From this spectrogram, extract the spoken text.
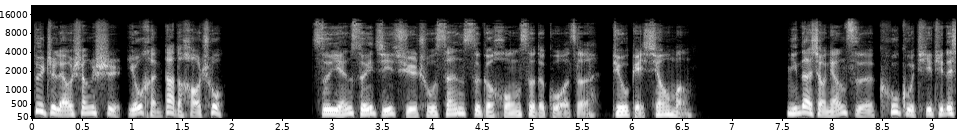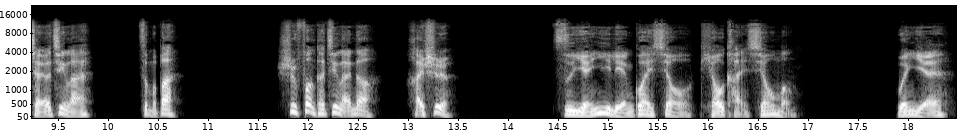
对治疗伤势有很大的好处。紫妍随即取出三四个红色的果子，丢给萧猛。你那小娘子哭哭啼啼的想要进来，怎么办？是放她进来呢，还是？紫妍一脸怪笑，调侃萧猛。闻言，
